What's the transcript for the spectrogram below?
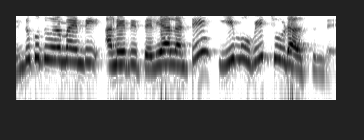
ఎందుకు దూరమైంది అనేది తెలియాలంటే ఈ మూవీ చూడాల్సిందే.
